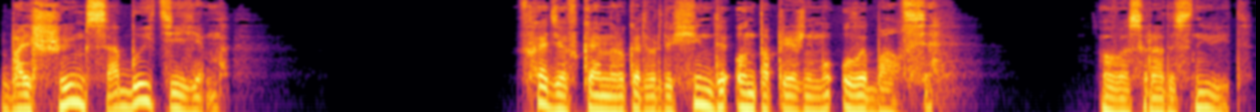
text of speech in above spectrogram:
большим событием. Входя в камеру к Эдварду Хинде, он по-прежнему улыбался. «У вас радостный вид».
